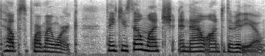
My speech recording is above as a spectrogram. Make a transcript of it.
to help support my work. Thank you so much, and now on to the video.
